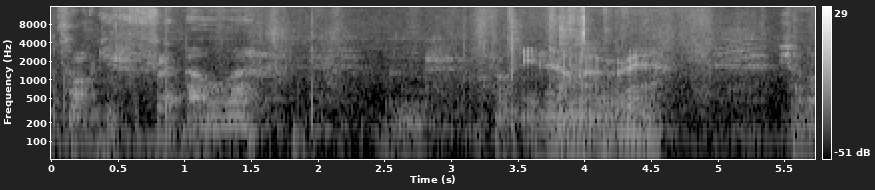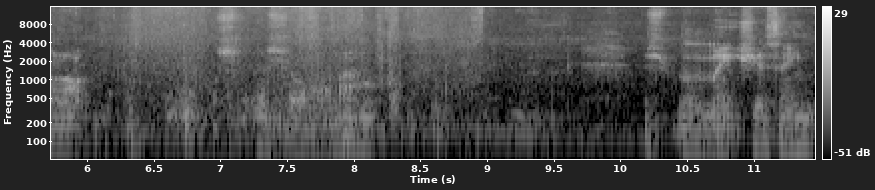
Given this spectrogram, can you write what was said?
I thought I'd just flip over and put you down over here. Let's have a look. What's this all about? This makes you think.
